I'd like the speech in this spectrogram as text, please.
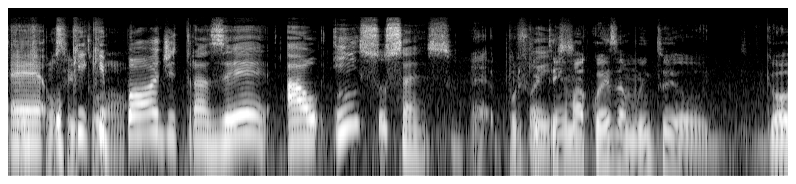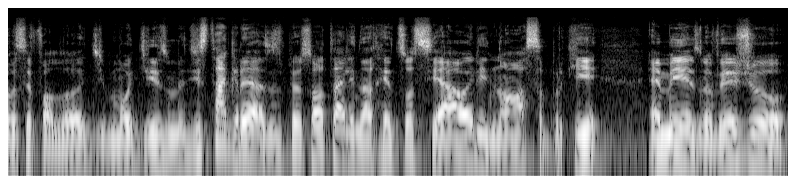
é, é o que, que, pode trazer ao insucesso. É, porque tem isso. uma coisa muito igual você falou, de modismo de Instagram. Às vezes o pessoal tá ali na rede social, ele, nossa, porque é mesmo. Eu vejo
